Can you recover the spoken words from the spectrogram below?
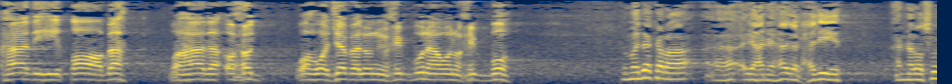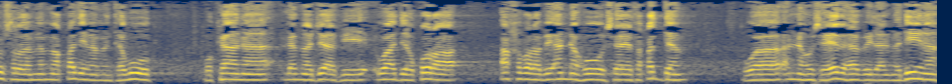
هذه طابة وهذا أحد وهو جبل يحبنا ونحبه. ثم ذكر آه، يعني هذا الحديث أن الرسول صلى الله عليه وسلم لما قدم من تبوك وكان لما جاء في وادي القرى أخبر بأنه سيتقدم وأنه سيذهب إلى المدينة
